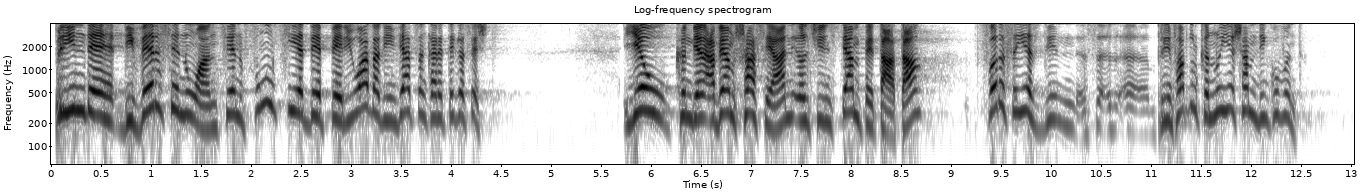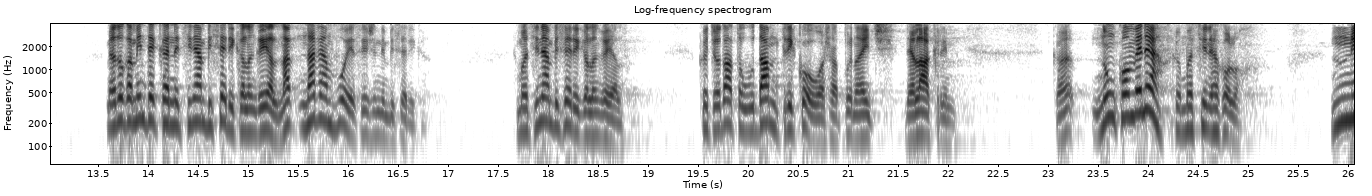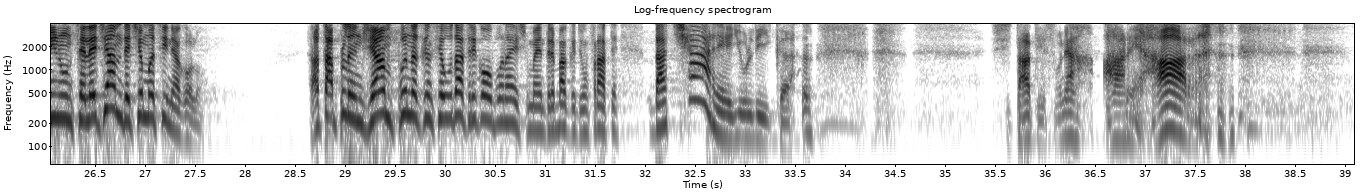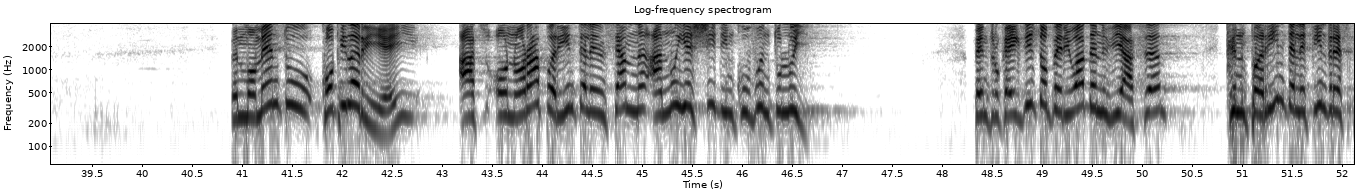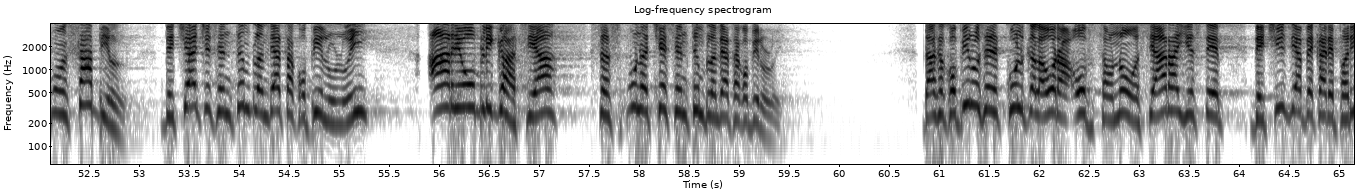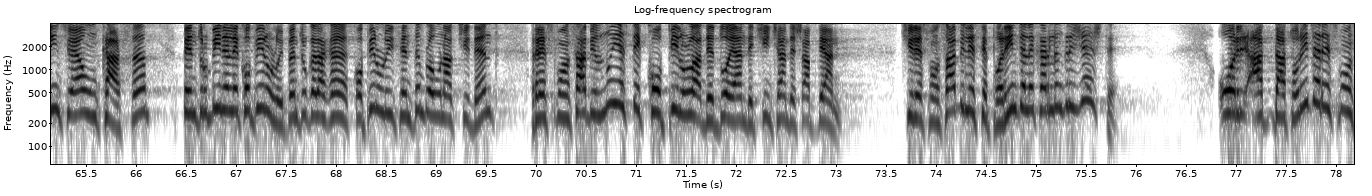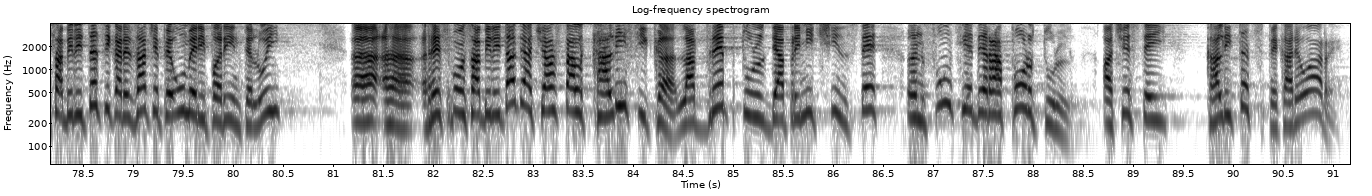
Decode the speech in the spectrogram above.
prinde diverse nuanțe în funcție de perioada din viață în care te găsești. Eu, când aveam șase ani, îl cinsteam pe tata, fără să ies din, să, uh, prin faptul că nu ieșeam din cuvânt. Mi-aduc aminte că ne țineam biserică lângă el. N-aveam voie să ieșim din biserică. Mă țineam biserică lângă el. Câteodată udam tricou așa până aici, de lacrimi. Că nu-mi convenea că mă ține acolo. Nici nu înțelegeam de ce mă ține acolo. Și atâta plângeam până când se uda tricou până aici și m-a întrebat câte un frate, dar ce are Iulică? Și tati spunea, are har. În momentul copilăriei, ați onora părintele înseamnă a nu ieși din cuvântul lui. Pentru că există o perioadă în viață când părintele fiind responsabil de ceea ce se întâmplă în viața copilului, are obligația să spună ce se întâmplă în viața copilului. Dacă copilul se culcă la ora 8 sau 9 seara, este decizia pe care părinții o iau în casă pentru binele copilului. Pentru că dacă copilului se întâmplă un accident, responsabil nu este copilul ăla de 2 ani, de 5 ani, de 7 ani, ci responsabil este părintele care îl îngrijește. Ori, datorită responsabilității care zace pe umerii părintelui, uh, uh, responsabilitatea aceasta îl califică la dreptul de a primi cinste în funcție de raportul acestei calități pe care o are.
